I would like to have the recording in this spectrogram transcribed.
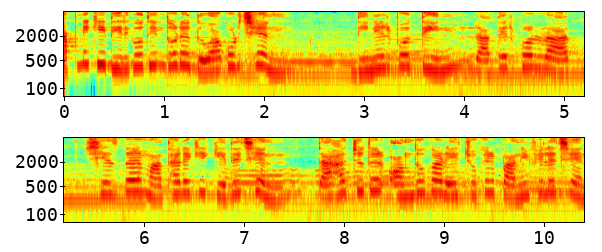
আপনি কি দীর্ঘদিন ধরে দোয়া করছেন? দিনের পর দিন, রাতের পর রাত সেজদায় মাথা রেখে কেঁদেছেন, তাহাজ্জুদের অন্ধকারে চোখের পানি ফেলেছেন।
